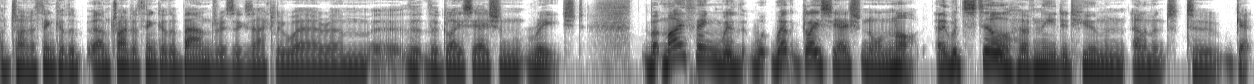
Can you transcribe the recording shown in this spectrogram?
I'm trying to think of the. I'm trying to think of the boundaries exactly where um, uh, the, the, glaciation reached. But my thing with whether glaciation or not, it would still have needed human element to get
